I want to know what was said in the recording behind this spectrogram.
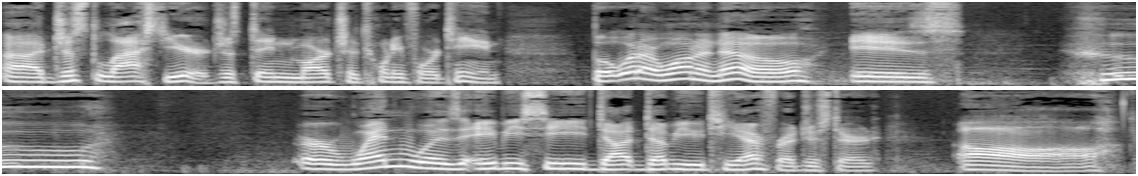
uh, just last year, just in March of 2014. But what I want to know is who or when was abc.wtf registered? Oh,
